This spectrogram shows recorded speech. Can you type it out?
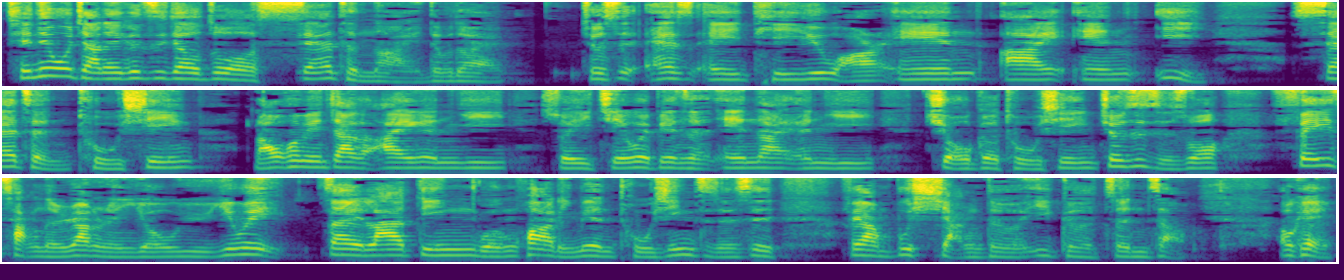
前天我讲了一个字叫做 saturnine，对不对？就是 S A T U R N I N E，Saturn 土星。然后后面加个 i n e，所以结尾变成 n i n e，九个土星就是指说非常的让人忧郁，因为在拉丁文化里面，土星指的是非常不祥的一个征兆。OK，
